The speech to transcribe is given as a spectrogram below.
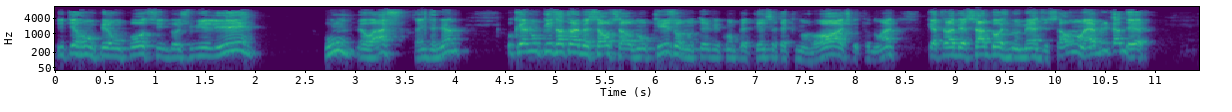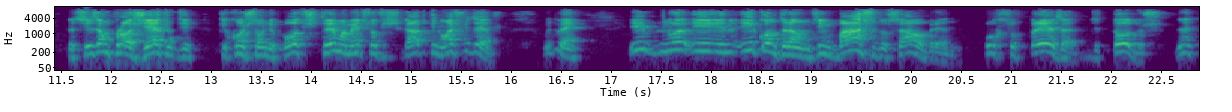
interrompeu um poço em 2001, eu acho, tá entendendo? Porque não quis atravessar o sal, não quis ou não teve competência tecnológica e tudo mais, porque atravessar 2 mil metros de sal não é brincadeira. Precisa um projeto de, de construção de poço extremamente sofisticado que nós fizemos. Muito bem. E, no, e, e encontramos embaixo do sal, Breno, por surpresa de todos, né,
